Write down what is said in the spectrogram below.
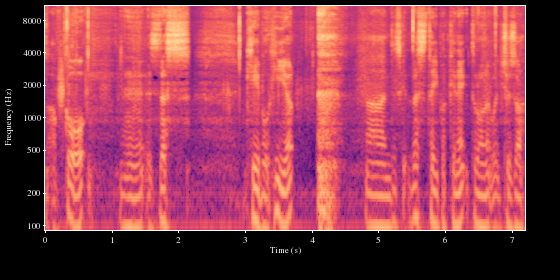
that I've got uh, is this cable here, and it's got this type of connector on it, which is a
